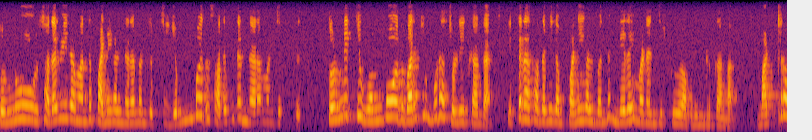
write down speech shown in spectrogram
தொண்ணூறு சதவீதம் வந்து பணிகள் நிறைவஞ்சிருச்சு எண்பது சதவீதம் நிறைவடைஞ்சிருக்கு. தொண்ணூத்தி ஒன்பது வரைக்கும் கூட சொல்லியிருக்காங்க. இத்தனை சதவீதம் பணிகள் வந்து நிறைவடைஞ்சிருக்கு அப்படின்னு இருக்காங்க. மற்ற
